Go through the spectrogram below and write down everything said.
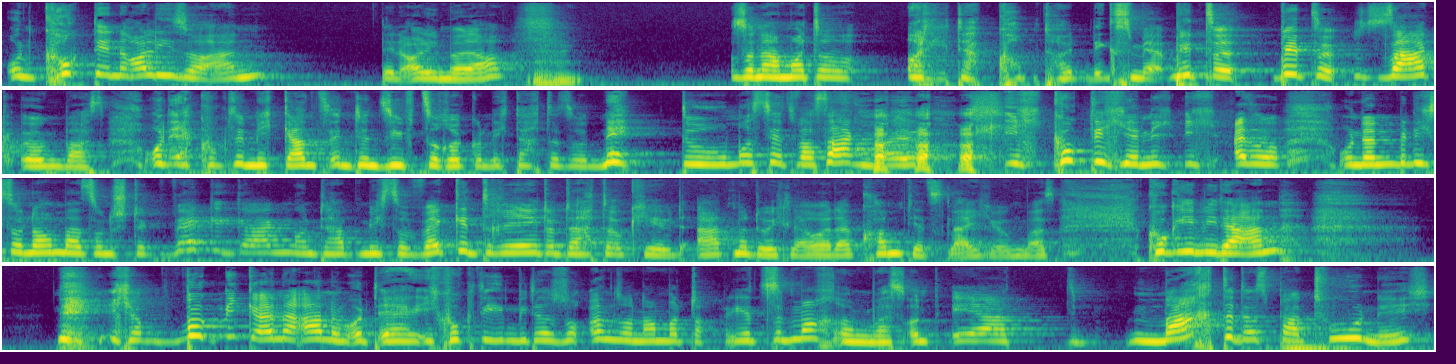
Und guck den Olli so an. Den Olli Möller. So nach dem Motto, Olli, da kommt heute nichts mehr. Bitte, bitte, sag irgendwas. Und er guckte mich ganz intensiv zurück und ich dachte so, nee, du musst jetzt was sagen, weil ich guck dich hier nicht. Ich, also, und dann bin ich so nochmal so ein Stück weggegangen und habe mich so weggedreht und dachte, okay, atme durch, Laura, da kommt jetzt gleich irgendwas. Guck ihn wieder an. Nee, ich habe wirklich keine Ahnung. Und er, ich guckte ihn wieder so an, so Motto, jetzt mach irgendwas. Und er machte das partout nicht.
